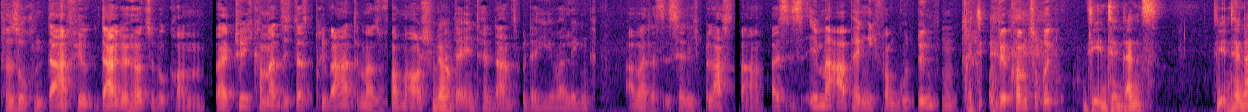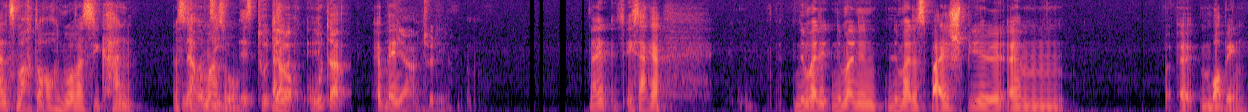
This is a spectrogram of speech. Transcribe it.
versuchen dafür da Gehör zu bekommen. Weil natürlich kann man sich das privat immer so vermauschen ja. mit der Intendanz, mit der jeweiligen, aber das ist ja nicht belastbar. Weil es ist immer abhängig vom Gutdünken. Und wir kommen zurück. Die Intendanz, die Intendanz macht doch auch nur, was sie kann. Das ist Na, doch immer sie, so. Es tut also, ja auch guter. Äh, wenn, ja, Entschuldige. Nein, ich sage ja, nimm mal, nimm mal, nimm mal das Beispiel ähm, äh, Mobbing.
